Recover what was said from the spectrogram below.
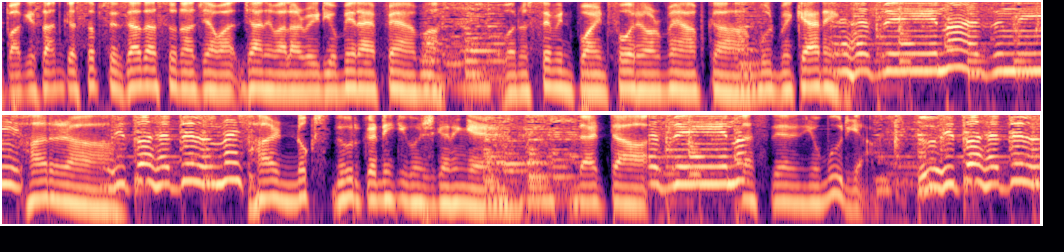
पाकिस्तान का सबसे ज़्यादा सुना जाने वाला radio Mera F M one seven point four है और मैं आपका मूड में कह रहे हर तो हर नुक्स दूर करने की कोशिश करेंगे। दैट uh, तू ही दिल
